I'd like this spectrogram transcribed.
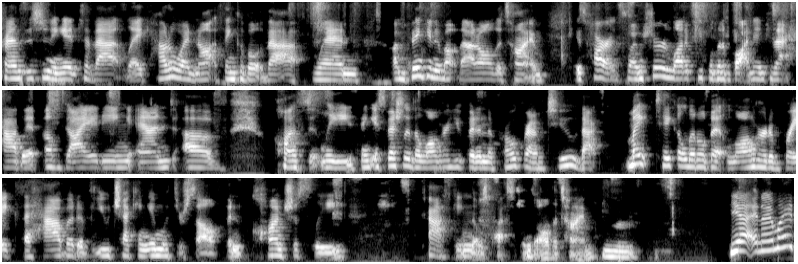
transitioning into that, like how do I not think about that when I'm thinking about that all the time is hard. So I'm sure a lot of people that have gotten into that habit of dieting and of constantly think, especially the longer you've been in the program too, that might take a little bit longer to break the habit of you checking in with yourself and consciously asking those questions all the time. Mm-hmm. Yeah, and I might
